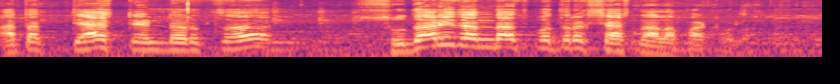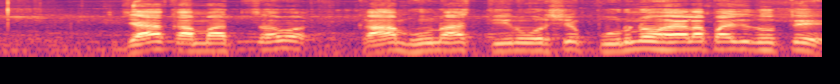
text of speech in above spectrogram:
आता त्याच टेंडरचं सुधारित अंदाजपत्रक शासनाला पाठवलं. ज्या कामाचं काम होऊन आज तीन वर्ष पूर्ण व्हायला पाहिजेत होते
